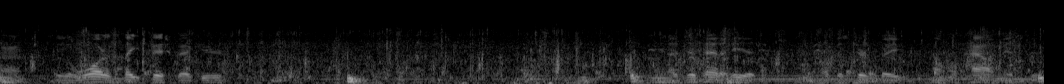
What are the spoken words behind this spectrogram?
Alright, there's a water bait fish back here. And I just had a hit off this jerk bait. I don't know how I missed it.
